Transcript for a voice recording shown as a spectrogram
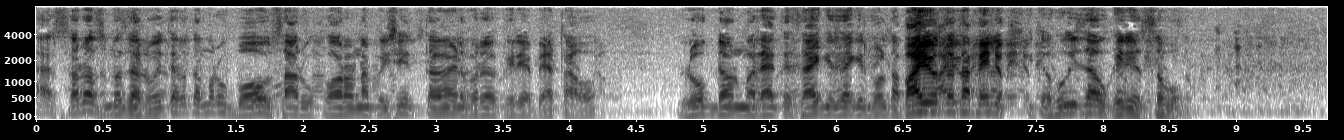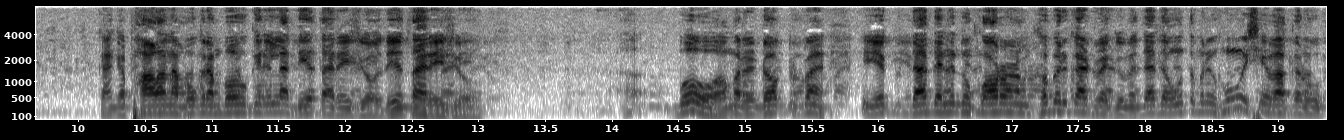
આ સરસ મજાનું, હોય ત્યારે તમારું બહુ સારું કોરોના પછી ત્રણ વર્ષ ઘરે બેઠા હો. લોકડાઉનમાં રાતે જાગી જાગીને બોલતા, ભાઈઓ તથા બેનો કે, હુઈ જાઓ ઘરે સવો. કારણ કે ફાળાના પ્રોગ્રામ બહુ કરેલા, દેતા રહેજો દેતા રહેજો. બહુ, અમારે ડૉક્ટર એક દાદાને તો કોરોના ખબર કાઢવા ગયું, મેં દાદા, હું તમને શું સેવા કરું?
